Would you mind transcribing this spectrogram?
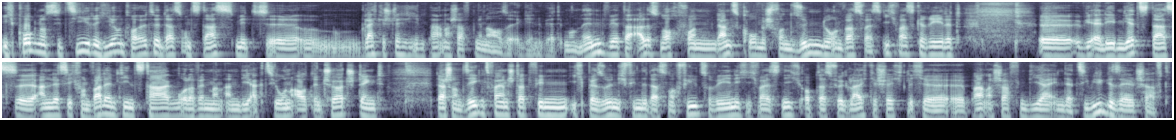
Ich prognostiziere hier und heute, dass uns das mit äh, gleichgeschlechtlichen Partnerschaften genauso ergehen wird. Im Moment wird da alles noch von ganz komisch von Sünde und was weiß ich was geredet. Äh, wir erleben jetzt, dass äh, anlässlich von Valentinstagen oder wenn man an die Aktion Out in Church denkt, da schon Segensfeiern stattfinden. Ich persönlich finde das noch viel zu wenig. Ich weiß nicht, ob das für gleichgeschlechtliche äh, Partnerschaften, die ja in der Zivilgesellschaft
